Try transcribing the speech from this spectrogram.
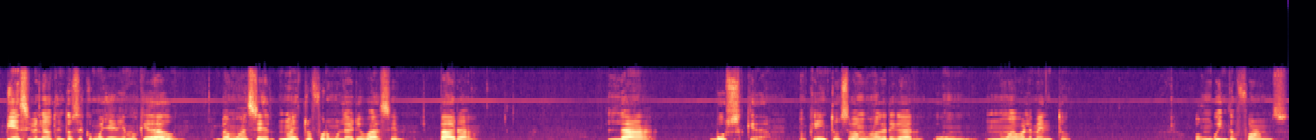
Bien cibernauta, entonces como ya habíamos quedado, vamos a hacer nuestro formulario base para la búsqueda ok entonces vamos a agregar un nuevo elemento o un window forms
